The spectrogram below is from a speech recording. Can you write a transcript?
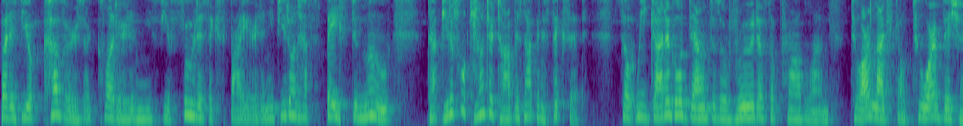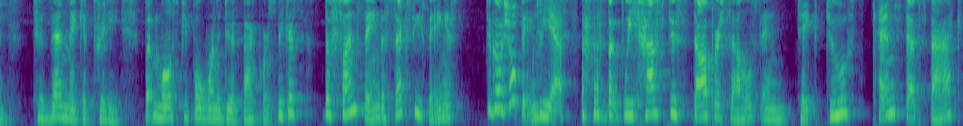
But if your covers are cluttered and if your food is expired and if you don't have space to move, that beautiful countertop is not going to fix it. So we got to go down to the root of the problem, to our lifestyle, to our vision, to then make it pretty. But most people want to do it backwards because the fun thing, the sexy thing is to go shopping. Yes. but we have to stop ourselves and take two, ten steps back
